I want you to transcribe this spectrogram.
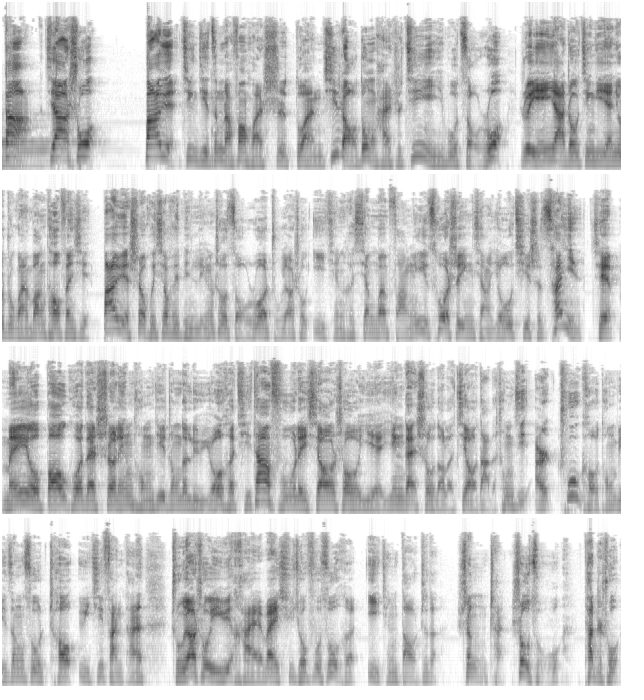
大家说。八月经济增长放缓是短期扰动还是进一步走弱？瑞银亚洲经济研究主管汪涛分析，八月社会消费品零售走弱，主要受疫情和相关防疫措施影响，尤其是餐饮，且没有包括在社零统计中的旅游和其他服务类销售，也应该受到了较大的冲击。而出口同比增速超预期反弹，主要受益于海外需求复苏和疫情导致的。生产受阻，他指出，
